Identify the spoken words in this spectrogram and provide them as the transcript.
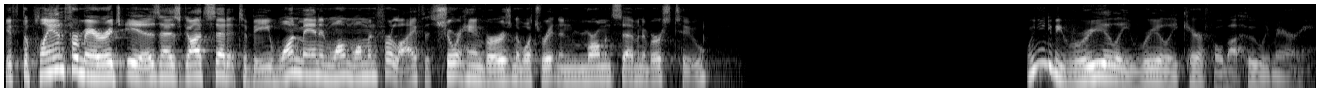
If the plan for marriage is, as God said it to be, one man and one woman for life, the shorthand version of what's written in Romans 7 and verse 2, we need to be really, really careful about who we marry.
